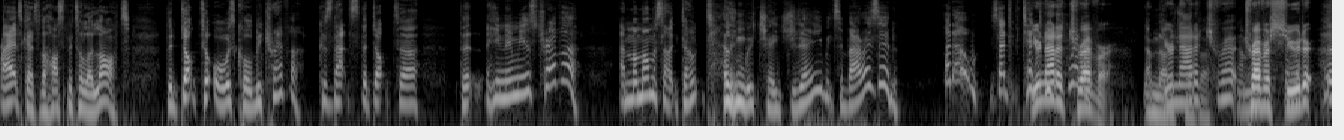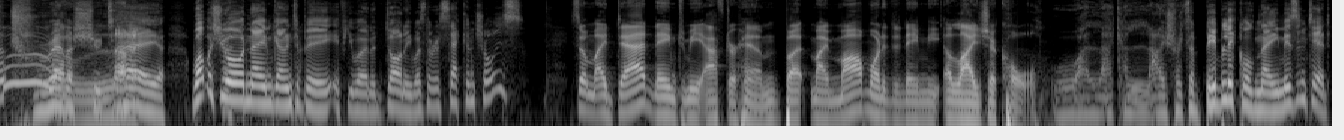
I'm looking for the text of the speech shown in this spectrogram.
I had to go to the hospital a lot. The doctor always called me Trevor because that's the doctor that he knew me as Trevor. And my mum was like, "Don't tell him we've changed your name. It's embarrassing." I know. To pretend You're not a Trevor. Trevor. I'm not You're a not Trevor. a Tre- I'm Trevor Shooter. Trevor Ooh, Trevor Shooter. Hey, what was your name going to be if you weren't a Donny? Was there a second choice? So my dad named me after him, but my mom wanted to name me Elijah Cole. Oh, I like Elijah. It's a biblical name, isn't it?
